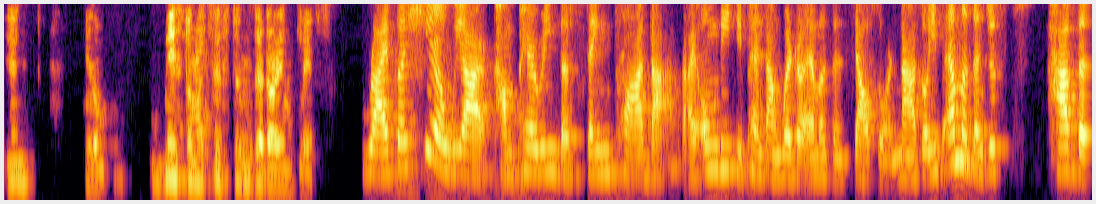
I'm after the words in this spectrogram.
You, you know, based on the systems that are in place. Right, but here we are comparing the same product, right? Only depends on whether Amazon sells or not. So if Amazon just have the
